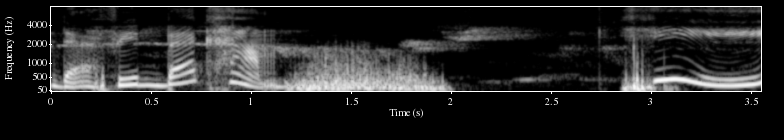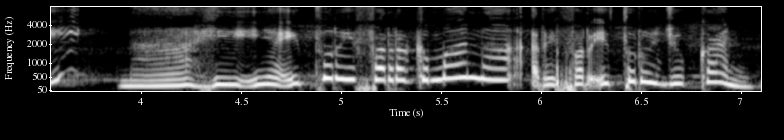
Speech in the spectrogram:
David Beckham. He, nah he-nya itu refer ke mana? Refer itu rujukan.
